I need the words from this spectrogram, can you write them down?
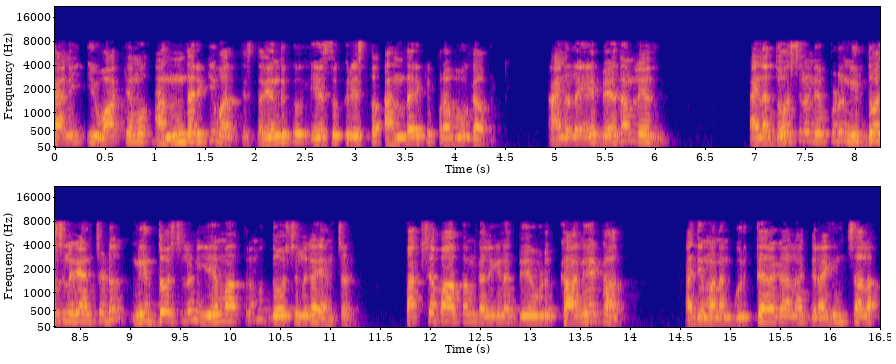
కానీ ఈ వాక్యము అందరికీ వర్తిస్తుంది. ఎందుకు? యేసుక్రీస్తు అందరికీ ప్రభువు కాబట్టి. ఆయనలో ఏ భేదం లేదు. ఆయన దోషులను ఎప్పుడు నిర్దోషులుగా ఎంచడు నిర్దోషులను ఏమాత్రము దోషులుగా ఎంచడు. పక్షపాతం కలిగిన దేవుడు కానే కాదు. అది మనం గుర్తెరగాల గ్రహించాలా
